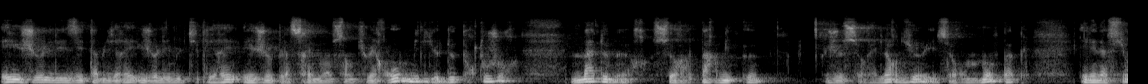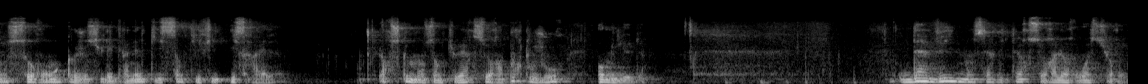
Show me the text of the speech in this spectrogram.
et je les établirai, je les multiplierai, et je placerai mon sanctuaire au milieu d'eux pour toujours. Ma demeure sera parmi eux, je serai leur Dieu, ils seront mon peuple, et les nations sauront que je suis l'Éternel qui sanctifie Israël, lorsque mon sanctuaire sera pour toujours au milieu d'eux. David, mon serviteur, sera le roi sur eux.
